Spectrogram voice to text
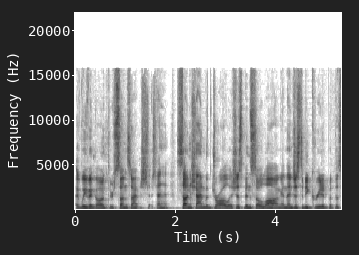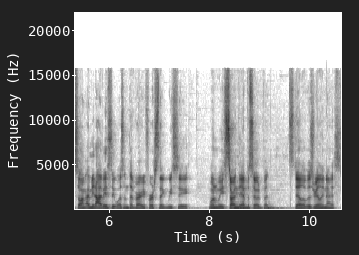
we've been going through sunshine sh- sh- sunshine withdrawal. It's just been so long, and then just to be greeted with this song. I mean, obviously, it wasn't the very first thing we see when we start Mm-hmm. the episode, but still, it was really nice.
